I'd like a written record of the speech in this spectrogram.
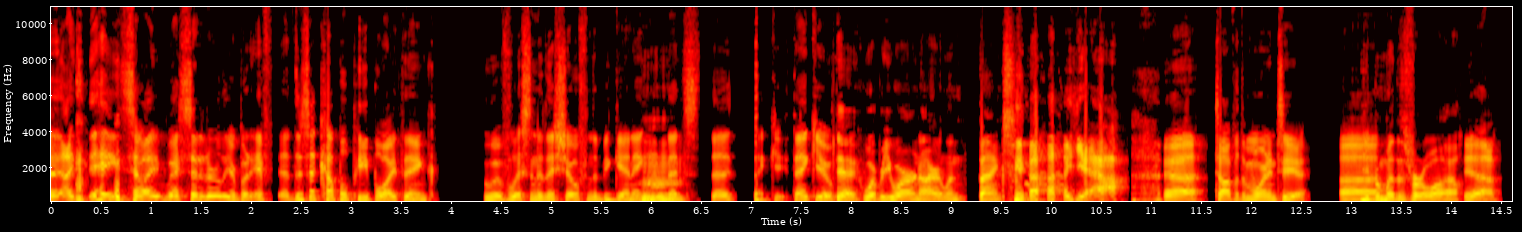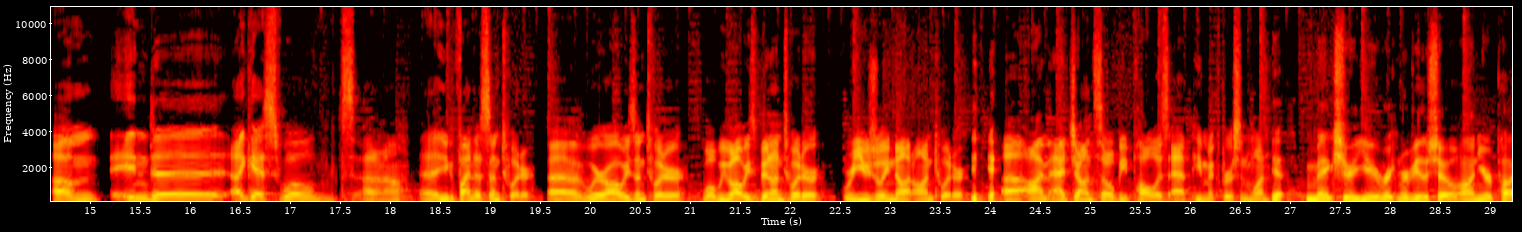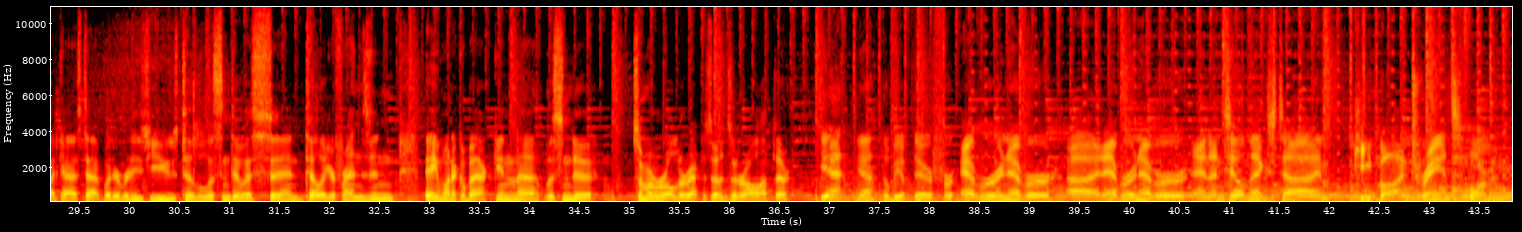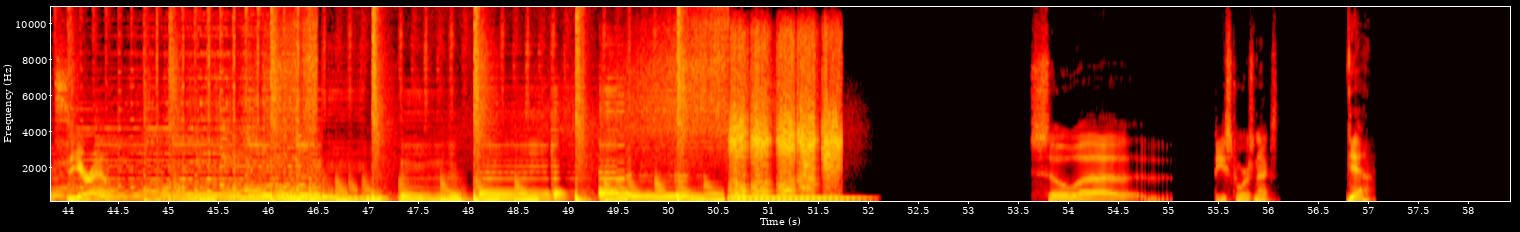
uh, hey, so I, I said it earlier, but if uh, there's a couple people I think who have listened to this show from the beginning, Hmm. that's uh, thank you, thank you. Yeah, whoever you are in Ireland, thanks. yeah, yeah. Top of the morning to you. Uh, You've been with us for a while. yeah. Um, and uh, I guess, well, I don't know. Uh, you can find us on Twitter. Uh, we're always on Twitter. Well, we've always been on Twitter. We're usually not on Twitter. uh, I'm at John Sobey. Paul is at P McPherson1. Yeah, make sure you rate and review the show on your podcast app, whatever it is you use to listen to us, and tell your friends. And hey, want to go back and uh, listen to some of our older episodes that are all up there. Yeah, yeah, they'll be up there forever and ever, uh, and ever and ever. And until next time, keep on transforming. See you around. So, uh, Beast Wars next? Yeah,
